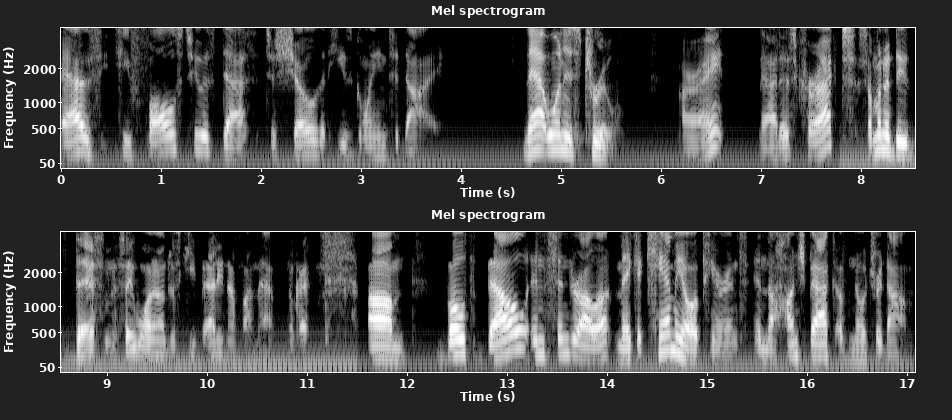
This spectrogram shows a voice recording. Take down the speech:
as he falls to his death to show that he's going to die. That one is true. All right, that is correct. So I'm going to do this. I'm going to say one. And I'll just keep adding up on that. Okay. Um, both Belle and Cinderella make a cameo appearance in The Hunchback of Notre Dame.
